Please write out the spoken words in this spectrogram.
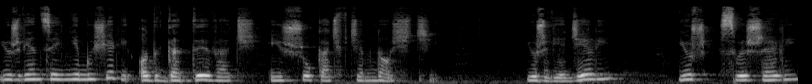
Już więcej nie musieli odgadywać i szukać w ciemności. Już wiedzieli, już słyszeli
